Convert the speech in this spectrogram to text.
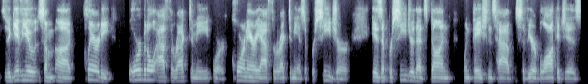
so to give you some uh, clarity orbital atherectomy or coronary atherectomy as a procedure is a procedure that's done when patients have severe blockages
